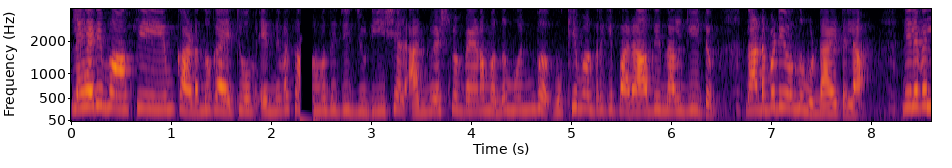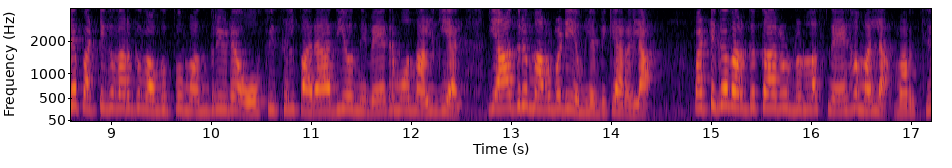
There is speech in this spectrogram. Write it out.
ലഹരി മാഫിയയും കടന്നുകയറ്റവും എന്നിവ സംബന്ധിച്ച് ജുഡീഷ്യൽ അന്വേഷണം വേണമെന്ന് മുൻപ് മുഖ്യമന്ത്രിക്ക് പരാതി നൽകിയിട്ടും നടപടിയൊന്നും ഉണ്ടായിട്ടില്ല. നിലവിലെ പട്ടികവർഗ വകുപ്പ് മന്ത്രിയുടെ ഓഫീസിൽ പരാതിയോ നിവേദനമോ നൽകിയാൽ യാതൊരു മറുപടിയും ലഭിക്കാറില്ല. പട്ടികവർഗക്കാരോടുള്ള സ്നേഹമല്ല മറിച്ച്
